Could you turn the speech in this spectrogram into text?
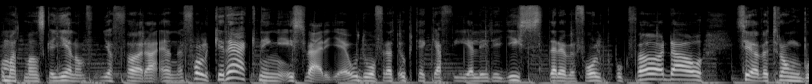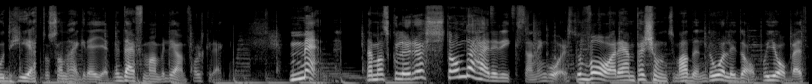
om att man ska genomföra en folkräkning i Sverige och då för att upptäcka fel i register över folkbokförda och se över trångboddhet och sådana här grejer. Det är därför man vill göra en folkräkning. Men när man skulle rösta om det här i riksdagen igår så var det en person som hade en dålig dag på jobbet.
